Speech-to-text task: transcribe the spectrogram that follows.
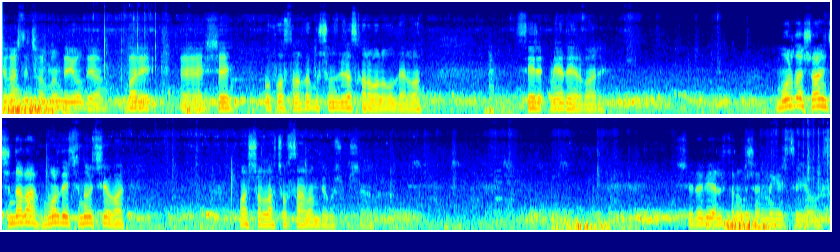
Birkaç, birkaç da çarpman da iyi oldu ya. Bari eee, şey bu postalardan kuşumuz biraz karabalık oldu elvan. Seyretmeye değer bari. Mor da şu an içinde bak. Mor da içinde uçuyor bak. Maşallah çok sağlam bir kuşmuş ya. Şöyle bir 50 tane kuş geçse iyi olur.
